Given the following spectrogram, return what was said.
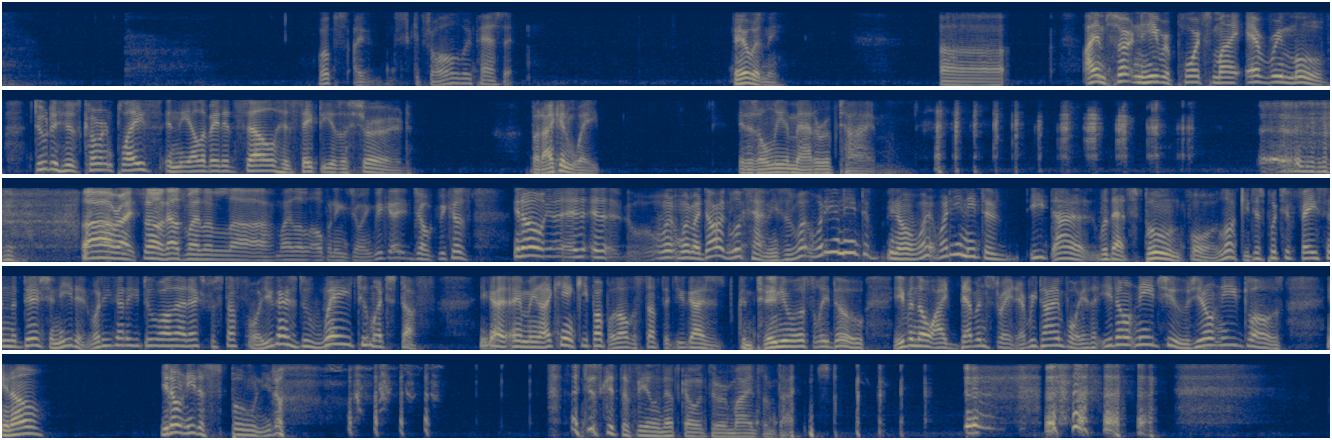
Whoops, I skipped all the way past it. Bear with me. Uh, I am certain he reports my every move. Due to his current place in the elevated cell, his safety is assured. But I can wait. It is only a matter of time. All right, so that was my little uh, my little opening joke because, joke because you know it, it, when, when my dog looks at me, he says, "What what do you need to you know what what do you need to eat out of, with that spoon for? Look, you just put your face in the dish and eat it. What do you got to do all that extra stuff for? You guys do way too much stuff." You guys, I mean, I can't keep up with all the stuff that you guys continuously do, even though I demonstrate every time for you that you don't need shoes, you don't need clothes, you know? You don't need a spoon, you don't. I just get the feeling that's going through her mind sometimes.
